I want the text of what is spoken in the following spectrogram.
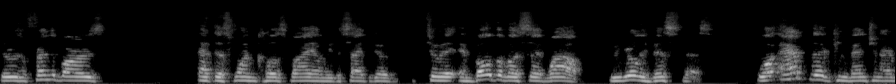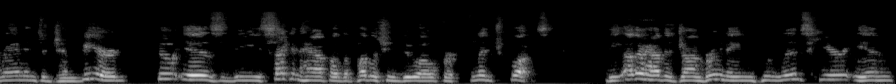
there was a friend of ours at this one close by, and we decided to go to it. And both of us said, wow, we really missed this. Well, at the convention, I ran into Jim Beard, who is the second half of the publishing duo for Flinch Books. The other half is John Bruning, who lives here in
